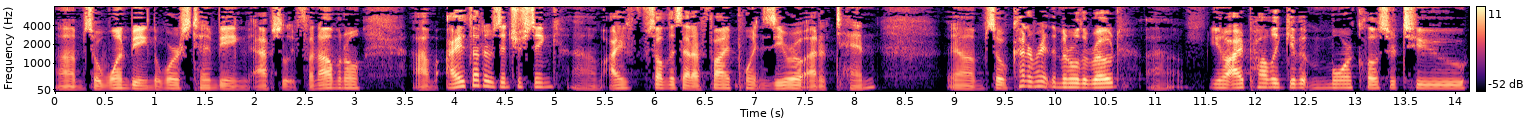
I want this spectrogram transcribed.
Um, so one being the worst, ten being absolutely phenomenal. Um, I thought it was interesting. Um, I saw this at a 5.0 out of 10. Um, so kind of right in the middle of the road. Uh, you know, I'd probably give it more closer to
